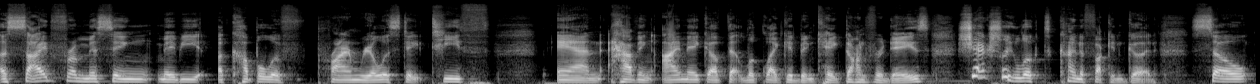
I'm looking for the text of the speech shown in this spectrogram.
Aside from missing maybe a couple of prime real estate teeth, and having eye makeup that looked like it had been caked on for days, she actually looked kind of fucking good. So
